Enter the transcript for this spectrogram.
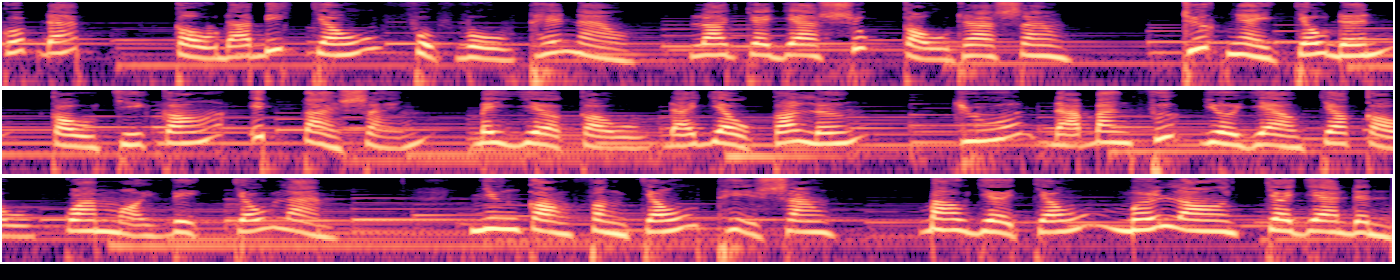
Cốp đáp, cậu đã biết cháu phục vụ thế nào, lo cho gia súc cậu ra sao. Trước ngày cháu đến, cậu chỉ có ít tài sản, bây giờ cậu đã giàu có lớn. Chúa đã ban phước dồi dào cho cậu qua mọi việc cháu làm. Nhưng còn phần cháu thì sao? Bao giờ cháu mới lo cho gia đình?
